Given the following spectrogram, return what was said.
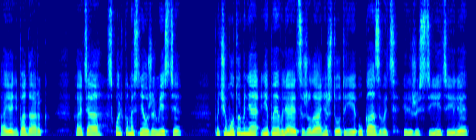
А я не подарок. Хотя, сколько мы с ней уже вместе? Почему-то у меня не появляется желание что-то ей указывать, или жестить, или...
